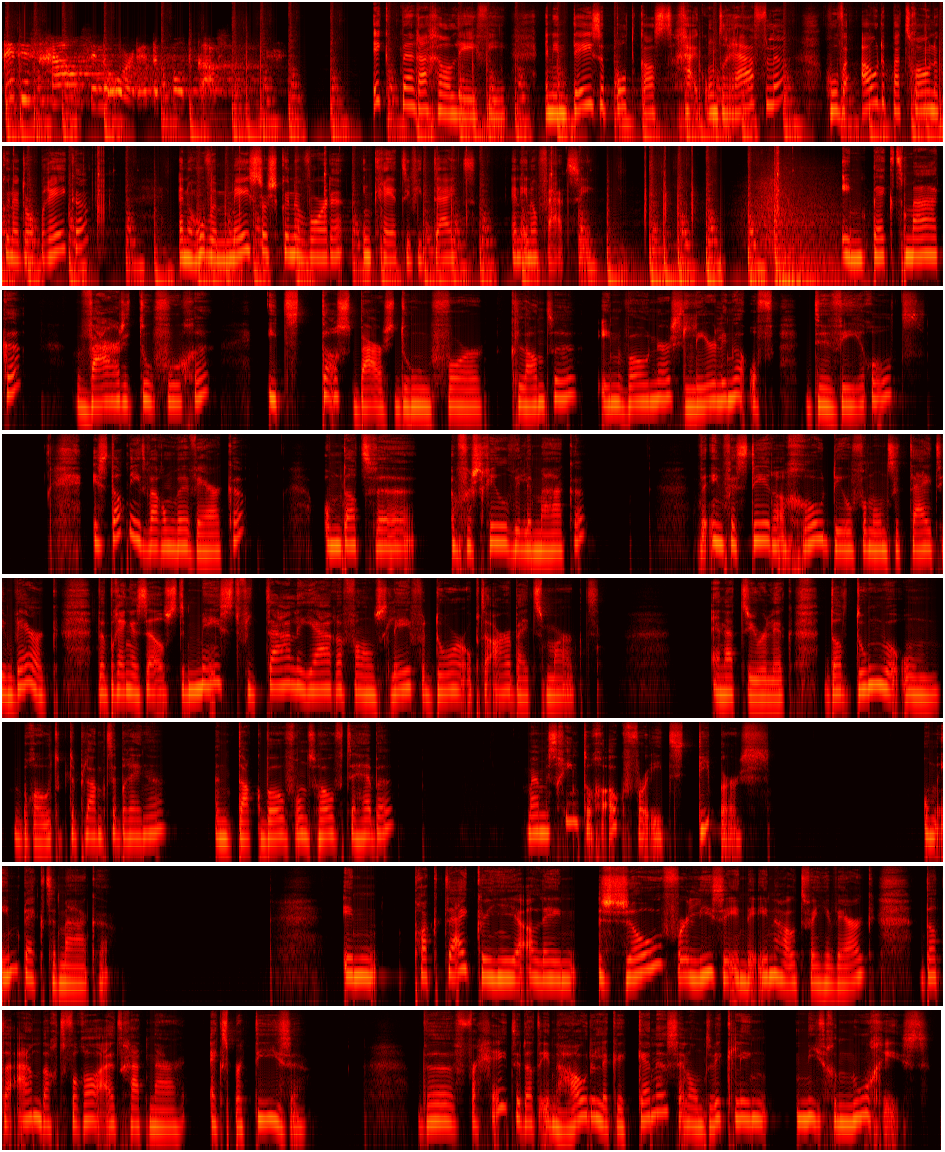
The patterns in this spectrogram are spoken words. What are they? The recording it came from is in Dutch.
Dit is Chaos in de Orde, de podcast. Ik ben Rachel Levy en in deze podcast ga ik ontrafelen hoe we oude patronen kunnen doorbreken en hoe we meesters kunnen worden in creativiteit en innovatie. Impact maken, waarde toevoegen, iets tastbaars doen voor klanten, inwoners, leerlingen of de wereld. Is dat niet waarom we werken? Omdat we een verschil willen maken? We investeren een groot deel van onze tijd in werk. We brengen zelfs de meest vitale jaren van ons leven door op de arbeidsmarkt. En natuurlijk, dat doen we om brood op de plank te brengen, een dak boven ons hoofd te hebben, maar misschien toch ook voor iets diepers. Om impact te maken. In praktijk kun je je alleen zo verliezen in de inhoud van je werk dat de aandacht vooral uitgaat naar expertise. We vergeten dat inhoudelijke kennis en ontwikkeling niet genoeg is.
